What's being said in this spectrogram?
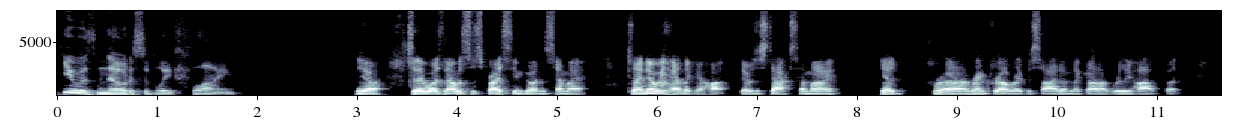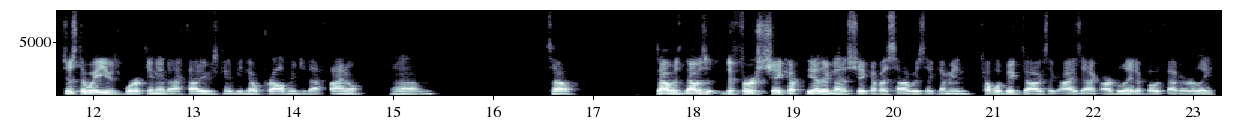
he was noticeably flying. Yeah. So there was that was a surprise to see him go in semi because I know he had like a hot. There was a stacked semi. He had uh, Renkrell right beside him that got up really hot, but just the way he was working it, I thought he was going to be no problem into that final. Um, so that was that was the first shakeup. The other another shakeup I saw was like I mean a couple of big dogs like Isaac Arboleda both out early.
